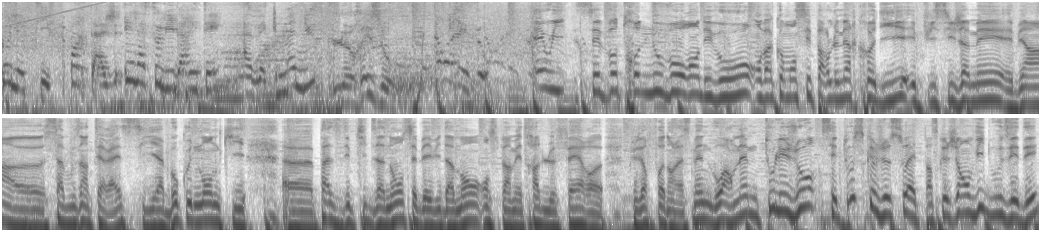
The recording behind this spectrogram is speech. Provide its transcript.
collectif, partage et la solidarité avec Manu Le réseau. dans le réseau. Eh oui, c'est votre nouveau rendez-vous. On va commencer par le mercredi et puis si jamais eh bien euh, ça vous intéresse, s'il y a beaucoup de monde qui euh, passe des petites annonces, eh bien évidemment, on se permettra de le faire euh, plusieurs fois dans la semaine, voire même tous les jours. C'est tout ce que je souhaite parce que j'ai envie de vous aider.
